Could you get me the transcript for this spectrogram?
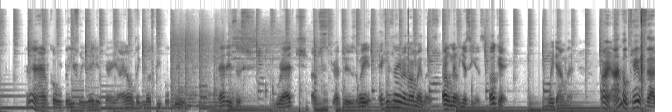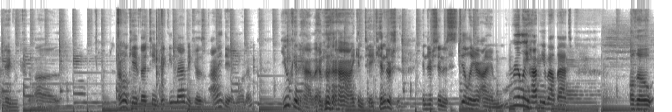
I didn't have Cole Beasley rated very. I don't think most people do. That is a stretch of stretches. Wait, he's not even on my list. Oh no, yes he is. Okay, way down there. All right, I'm okay with that pick. Uh, I'm okay with that team picking that because I didn't want him. You can have him. I can take Henderson. Henderson is still here. I am really happy about that. Although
